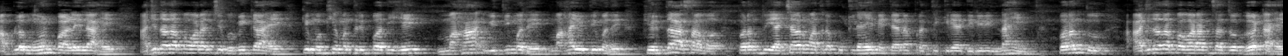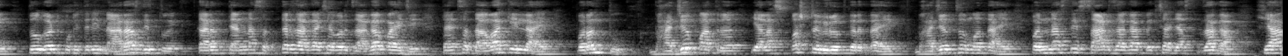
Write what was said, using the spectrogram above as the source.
आपलं मौन पाळलेलं आहे. अजितदादा पवारांची भूमिका आहे की मुख्यमंत्रीपद हे महायुतीमध्ये महायुतीमध्ये फिरतं असावं परंतु याच्यावर मात्र कुठल्याही नेत्यानं प्रतिक्रिया दिलेली नाही. परंतु अजितदादा पवारांचा जो गट आहे तो गट कुठेतरी नाराज दिसतोय. कारण त्यांना सत्तर जागाच्या वर जागा पाहिजे त्यांचा दावा केला आहे. परंतु भाजप मात्र याला स्पष्ट विरोध करत आहे. भाजपचं मत आहे पन्नास ते साठ जागापेक्षा जास्त जागा ह्या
